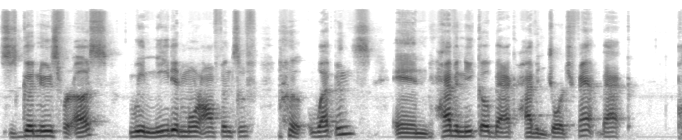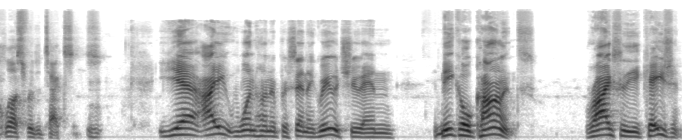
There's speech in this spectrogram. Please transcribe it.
This is good news for us. We needed more offensive weapons, and having Nico back, having George Fant back, plus for the Texans. Mm-hmm. Yeah, I 100% agree with you. And Nico Collins, rise to the occasion.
